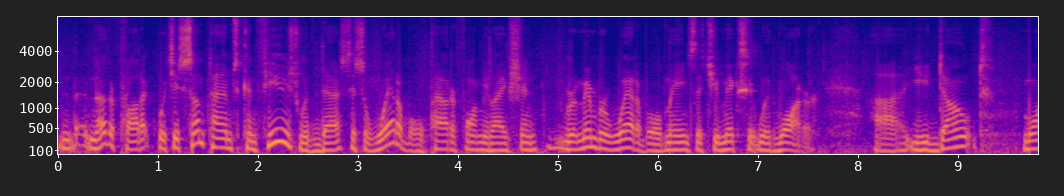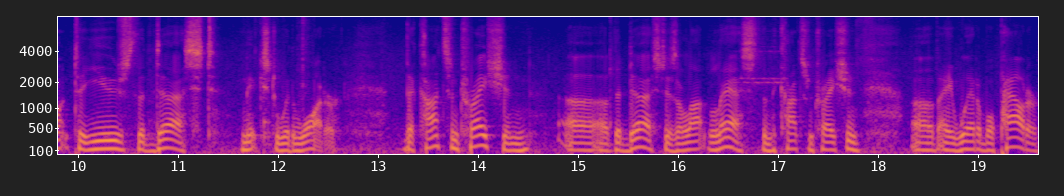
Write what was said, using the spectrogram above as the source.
another product which is sometimes confused with dust. It's a wettable powder formulation. Remember wettable means that you mix it with water. Uh, you don't want to use the dust mixed with water. The concentration uh, of the dust is a lot less than the concentration of a wettable powder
